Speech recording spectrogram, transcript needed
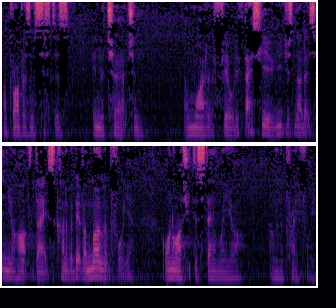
my brothers and sisters in the church and, and wider afield. If that's you, you just know that's in your heart today. It's kind of a bit of a moment for you. I want to ask you to stand where you are. I'm going to pray for you.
